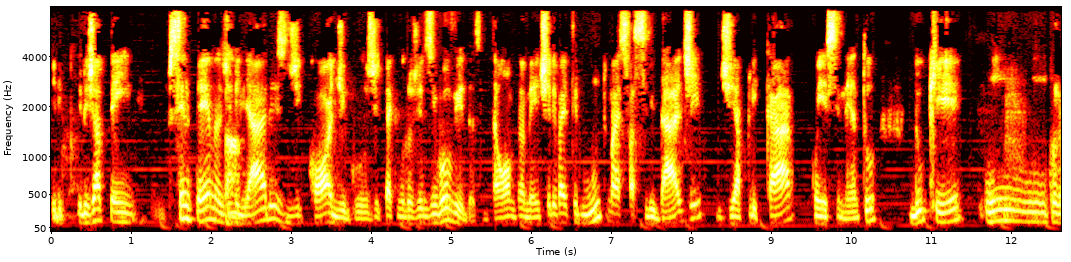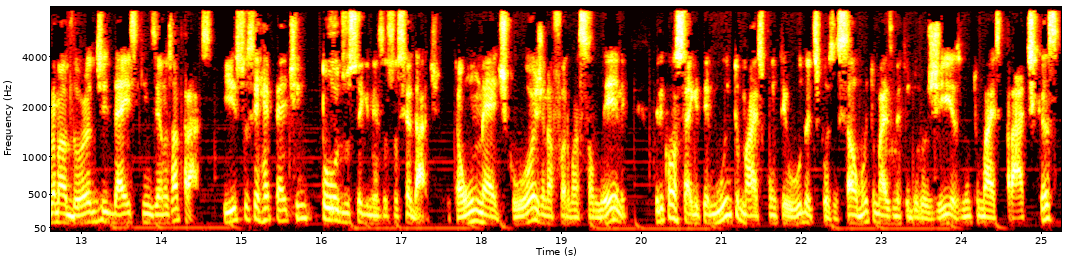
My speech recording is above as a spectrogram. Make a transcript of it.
ele, ele já tem centenas de tá. milhares de códigos de tecnologia desenvolvidas. Então, obviamente, ele vai ter muito mais facilidade de aplicar conhecimento do que um programador de 10, 15 anos atrás. Isso se repete em todos os segmentos da sociedade. Então, um médico hoje, na formação dele, ele consegue ter muito mais conteúdo à disposição, muito mais metodologias, muito mais práticas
